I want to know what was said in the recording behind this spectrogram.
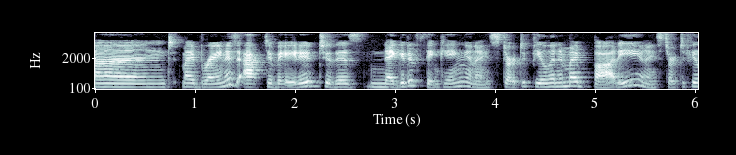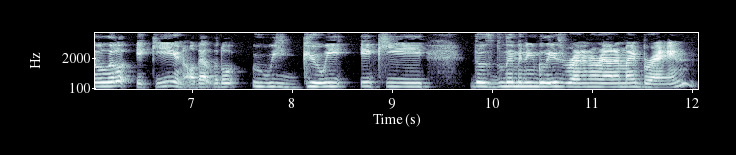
And my brain is activated to this negative thinking, and I start to feel it in my body, and I start to feel a little icky, and all that little ooey gooey, icky, those limiting beliefs running around in my brain.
